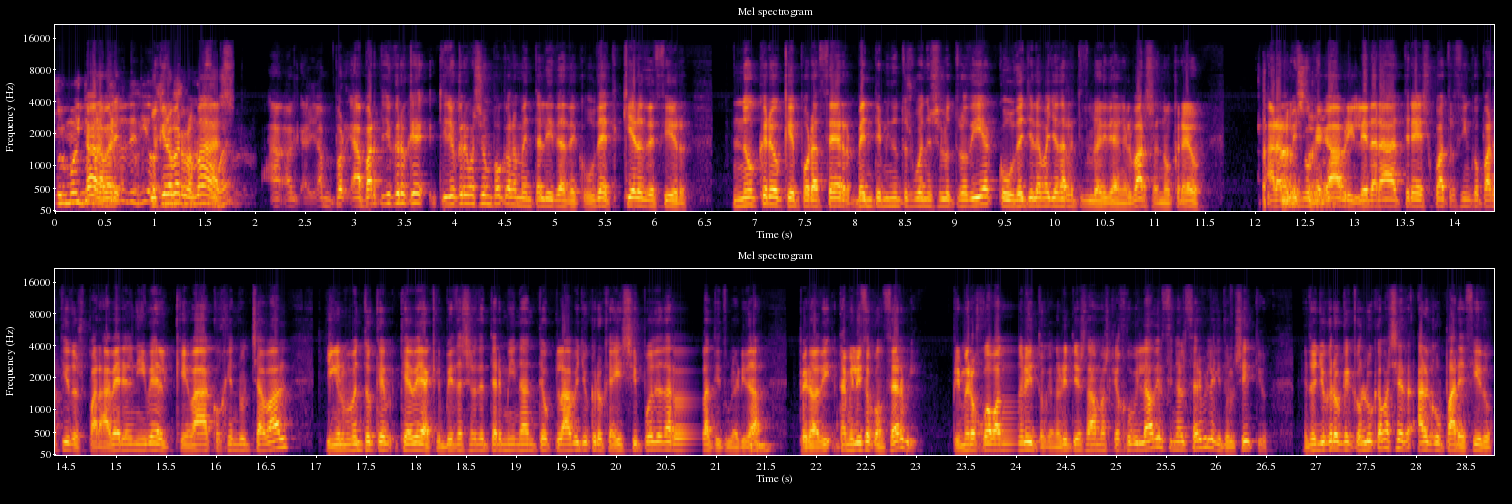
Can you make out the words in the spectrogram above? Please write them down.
Foi moito claro, a ver, de Dios. Quiero quero verlo más. Eh? A- a- aparte, yo creo que yo creo que va a ser un poco la mentalidad de Coudet. Quiero decir, no creo que por hacer 20 minutos buenos el otro día, Coudet ya le vaya a dar la titularidad en el Barça, no creo. Hará lo mismo que. Gabri, le dará 3, 4, 5 partidos para ver el nivel que va cogiendo el chaval y en el momento que, que vea que empieza a ser determinante o clave, yo creo que ahí sí puede dar la titularidad. Pero a di- también lo hizo con Cervi. Primero jugaba Nolito, que Nolito estaba más que jubilado y al final Cervi le quitó el sitio. Entonces yo creo que con Luca va a ser algo parecido.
